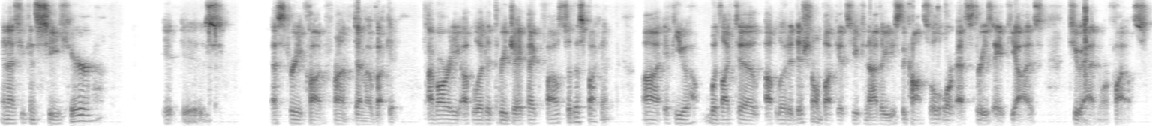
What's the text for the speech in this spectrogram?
And as you can see here, it is S3 CloudFront demo bucket. I've already uploaded three JPEG files to this bucket. Uh, if you would like to upload additional buckets, you can either use the console or S3's APIs to add more files.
